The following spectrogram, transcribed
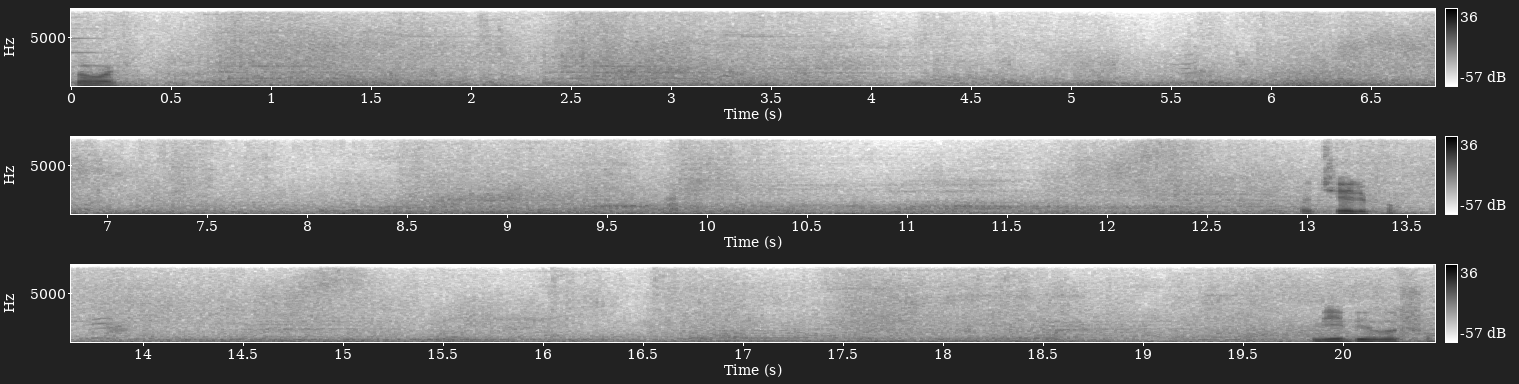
Давай. По черепу. Биби вышел.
